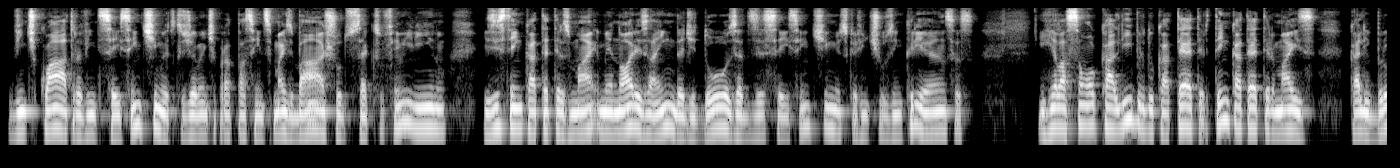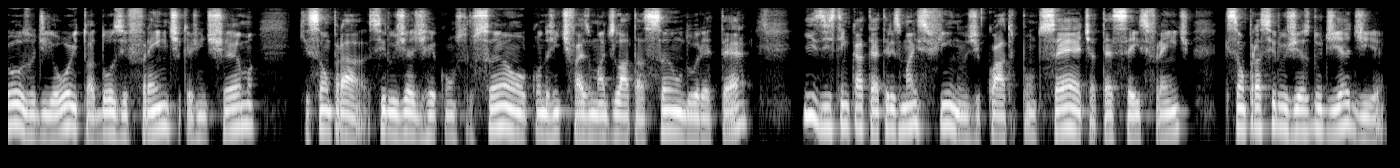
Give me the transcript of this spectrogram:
24 a 26 centímetros, que geralmente é para pacientes mais baixos ou do sexo feminino. Existem catéteres mais, menores ainda, de 12 a 16 centímetros, que a gente usa em crianças. Em relação ao calibre do catéter, tem catéter mais calibroso, de 8 a 12 frente, que a gente chama, que são para cirurgias de reconstrução ou quando a gente faz uma dilatação do ureter. E existem catéteres mais finos, de 4,7 até 6 frente, que são para cirurgias do dia a dia.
